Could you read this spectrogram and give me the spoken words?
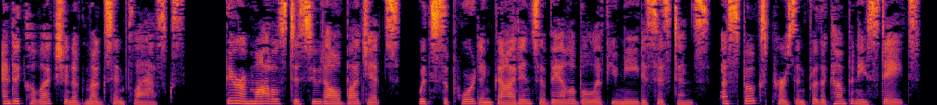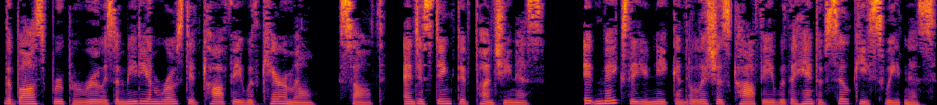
and a collection of mugs and flasks. There are models to suit all budgets, with support and guidance available if you need assistance. A spokesperson for the company states The Boss Brew Peru is a medium roasted coffee with caramel, salt, and distinctive punchiness. It makes a unique and delicious coffee with a hint of silky sweetness.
